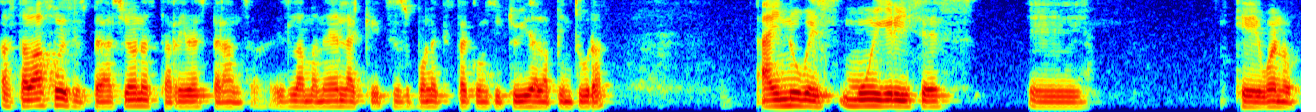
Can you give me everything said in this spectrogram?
hasta abajo desesperación, hasta arriba esperanza. Es la manera en la que se supone que está constituida la pintura. Hay nubes muy grises eh, que, bueno,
